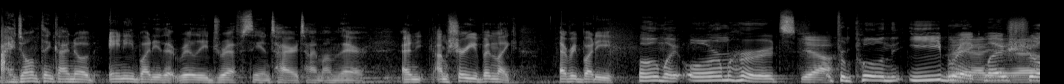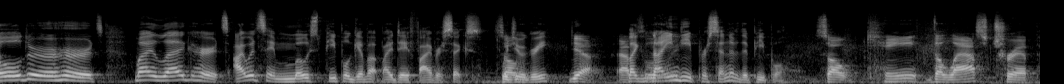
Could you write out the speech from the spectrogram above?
I don't think I know of anybody that really drifts the entire time I'm there. And I'm sure you've been like, everybody, oh, my arm hurts Yeah. from pulling the e brake, Yeah, my yeah, shoulder hurts, my leg hurts. I would say most people give up by day five or six. would you agree? Yeah, absolutely. Like 90% of the people. So Kane, the last trip.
